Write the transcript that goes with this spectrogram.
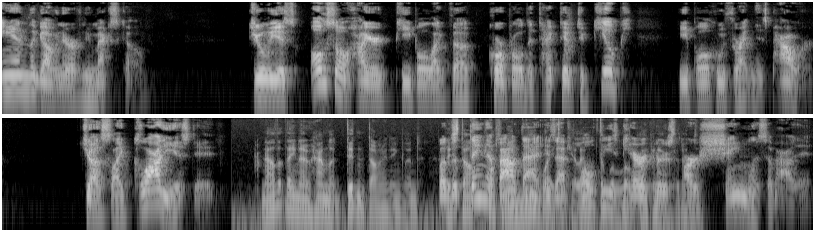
and the governor of New Mexico. Julius also hired people like the corporal detective to kill people who threaten his power, just like Claudius did. Now that they know Hamlet didn't die in England, but they the thing about that is that way is to that kill him both that these like characters accident. are shameless about it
